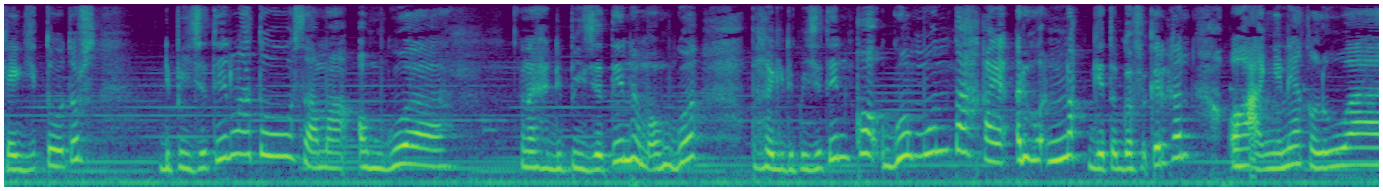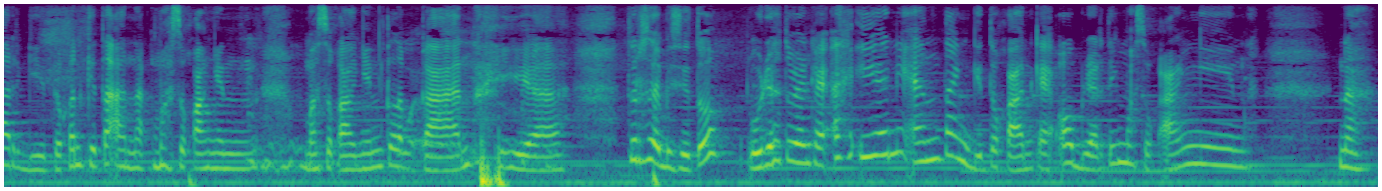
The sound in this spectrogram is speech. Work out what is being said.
Kayak gitu terus dipijetin lah tuh sama om gue Nah dipijetin sama om gue Pas lagi dipijetin kok gue muntah? Kayak aduh enak gitu. Gue pikir kan Oh anginnya keluar gitu. Kan kita anak masuk angin Masuk angin klub kan. Iya. Terus habis itu Udah tuh yang kayak Eh iya nih enteng gitu kan. Kayak oh berarti masuk angin. Nah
